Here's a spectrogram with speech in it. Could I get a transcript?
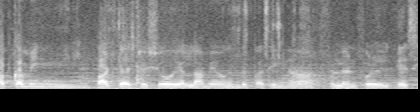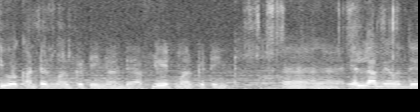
அப்கமிங் பாட்காஸ்ட் ஷோ எல்லாமே வந்து பார்த்திங்கன்னா full and full SEO content marketing and affiliate marketing எல்லாமே வந்து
